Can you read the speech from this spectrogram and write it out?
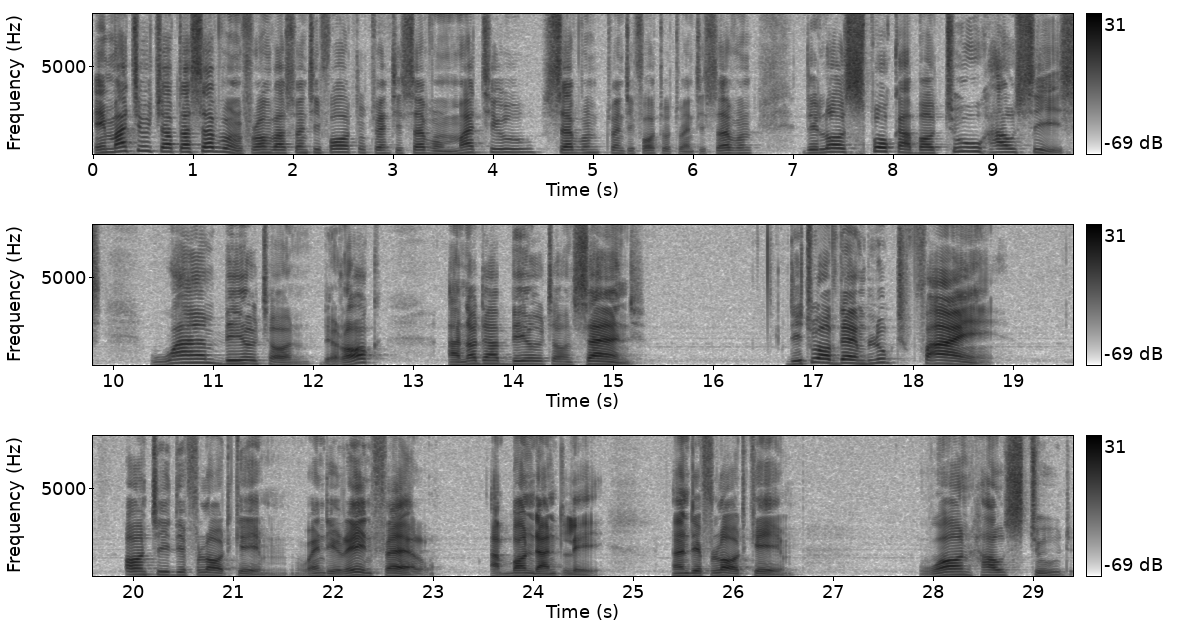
In Matthew chapter 7, from verse 24 to 27, Matthew 7, 24 to 27, the Lord spoke about two houses, one built on the rock, another built on sand. The two of them looked fine until the flood came, when the rain fell abundantly and the flood came. One house stood,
